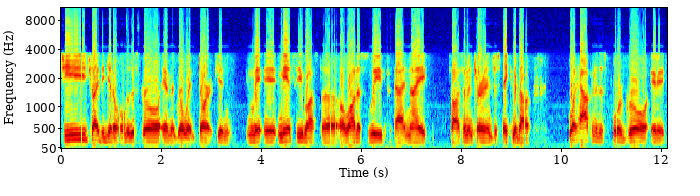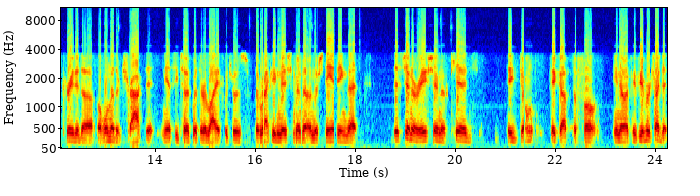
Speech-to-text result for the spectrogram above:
she tried to get a hold of this girl, and the girl went dark. And Nancy lost a, a lot of sleep at night, tossing and turning, just thinking about what happened to this poor girl. And it created a, a whole other track that Nancy took with her life, which was the recognition and the understanding that this generation of kids, they don't pick up the phone. You know, if, if you ever tried to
